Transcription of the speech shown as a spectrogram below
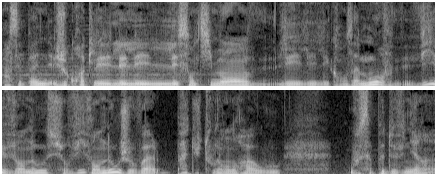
Ah, c'est pas Je crois que les, les, les sentiments, les, les, grands amours vivent en nous, survivent en nous. Je vois pas du tout l'endroit où où ça peut devenir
